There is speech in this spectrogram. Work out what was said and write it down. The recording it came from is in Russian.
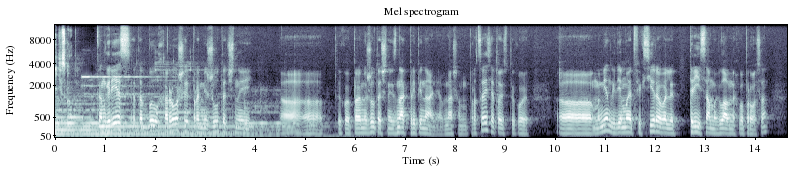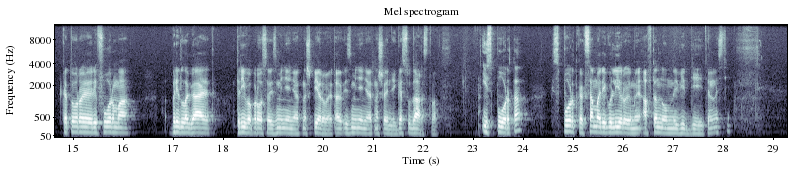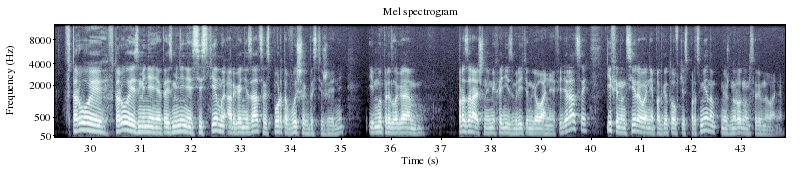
Витископ. Конгресс это был хороший промежуточный э, такой промежуточный знак препинания в нашем процессе, то есть такой э, момент, где мы отфиксировали три самых главных вопроса, которые реформа предлагает. Три вопроса изменения отношений. Первое – это изменение отношений государства и спорта. Спорт как саморегулируемый автономный вид деятельности. Второе, второе изменение – это изменение системы организации спорта высших достижений. И мы предлагаем прозрачный механизм рейтингования федераций и финансирования подготовки спортсменов к международным соревнованиям.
